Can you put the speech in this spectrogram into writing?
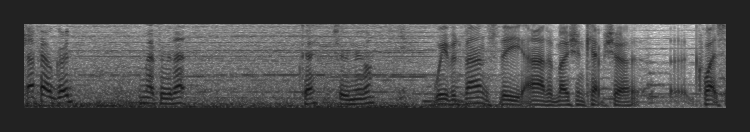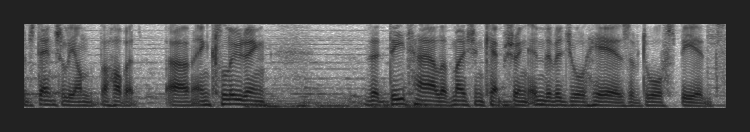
That felt good. I'm happy with that. Okay, should we move on? We've advanced the art of motion capture uh, quite substantially on The Hobbit, uh, including the detail of motion capturing individual hairs of dwarfs' beards.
